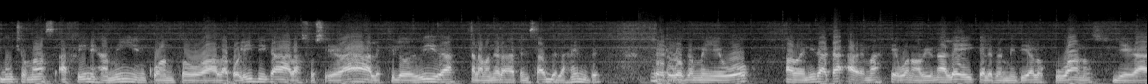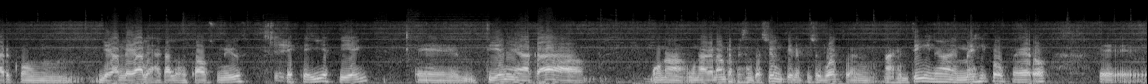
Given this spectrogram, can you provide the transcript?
mucho más afines a mí en cuanto a la política, a la sociedad, al estilo de vida, a la manera de pensar de la gente. Pero lo que me llevó a venir acá, además que bueno, había una ley que le permitía a los cubanos llegar con llegar legales acá a los Estados Unidos, es que ESPN eh, tiene acá una, una, gran representación, tiene por supuesto en Argentina, en México, pero eh,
